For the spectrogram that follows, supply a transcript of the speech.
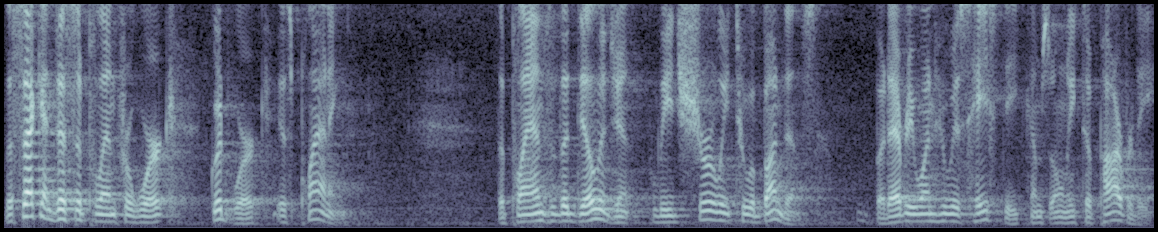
The second discipline for work, good work, is planning. The plans of the diligent lead surely to abundance, but everyone who is hasty comes only to poverty.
